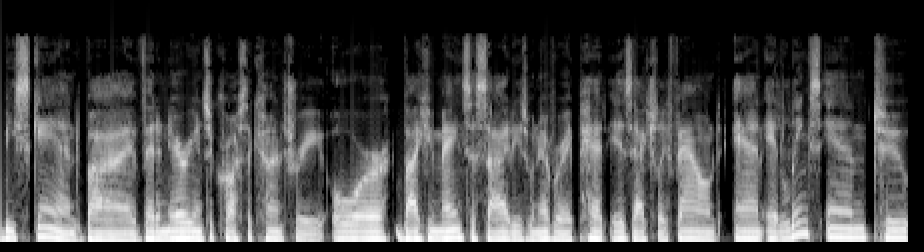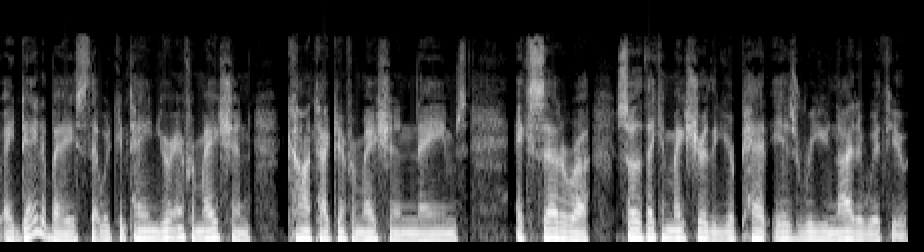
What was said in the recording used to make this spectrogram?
be scanned by veterinarians across the country or by humane societies whenever a pet is actually found. And it links into a database that would contain your information, contact information, names, etc., so that they can make sure that your pet is reunited with you.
